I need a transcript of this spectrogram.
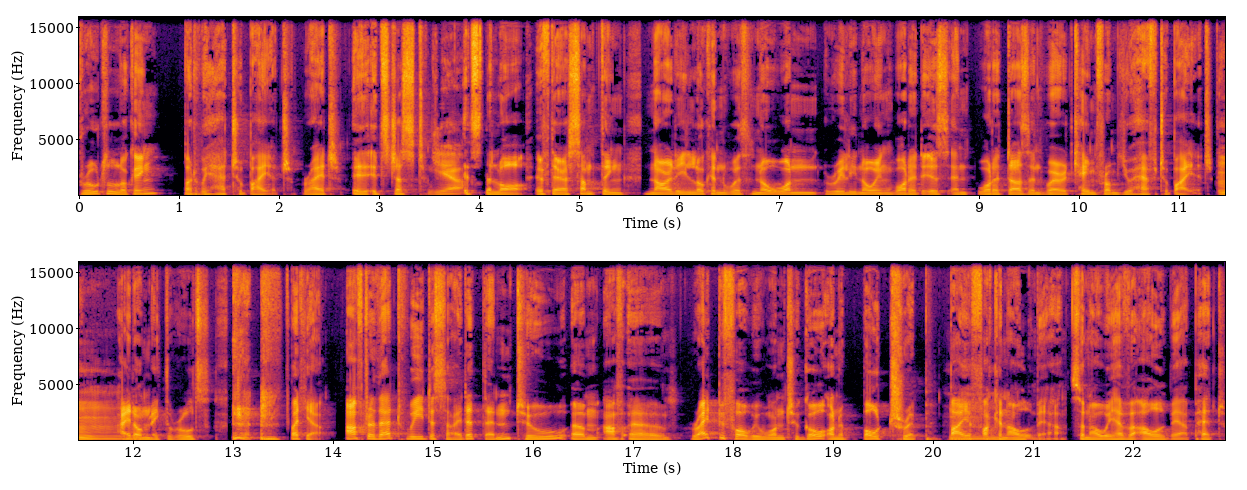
brutal looking. But we had to buy it, right? It's just Yeah. it's the law. If there's something gnarly looking with no one really knowing what it is and what it does and where it came from, you have to buy it. Mm. I don't make the rules. but yeah, after that, we decided then to, um, uh, right before we want to go on a boat trip, buy a fucking owl bear. So now we have an owl bear pet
